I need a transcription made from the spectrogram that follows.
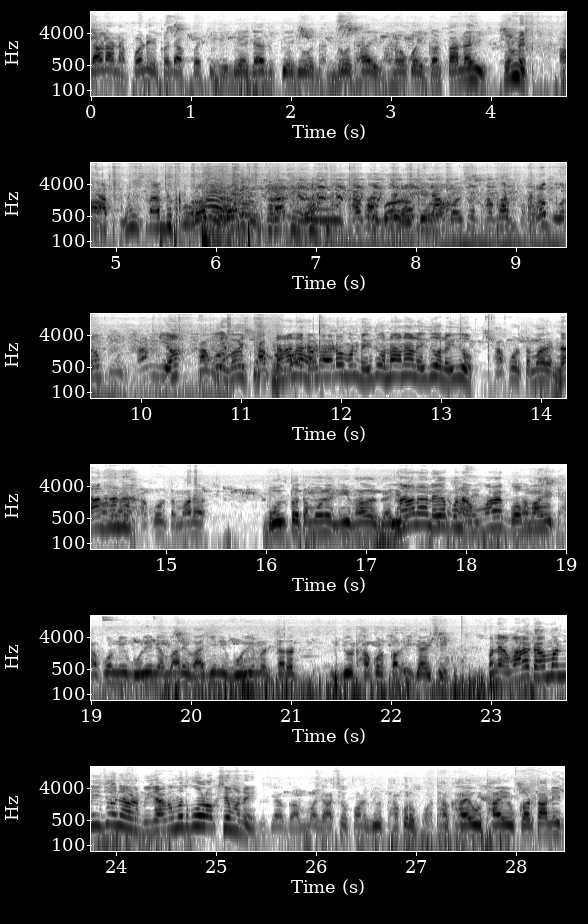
દાડાના પડે કદાચ પચીસ બે હજાર રૂપિયા જેવો ધંધો થાય. ઘણો કોઈ કરતા નહીં. એમને ના. ઠાકોર ના ઠાકોર. ઠાકોર ઠાકોર ના ના ના ના ઠાકોર ના, ના, ના. ઠાકોર બોલતો તમને નહીં ભાવે ના, ના, લે, પણ અમારા ગામમાં- તમારી ઠાકોરની બોલીને અમારી વાજીની બોલીમાં તરત બીજો ઠાકોર કરી જાય છે. મને અમારા ગામમાં નહીં જો ને આપણે. બીજા ગામમાં તો કોઈ ઓળખશે મને. બીજા ગામમાં જાશો પણ જો ઠાકોર ભોથા ખાય એવું થાય એવું કરતા નહીં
